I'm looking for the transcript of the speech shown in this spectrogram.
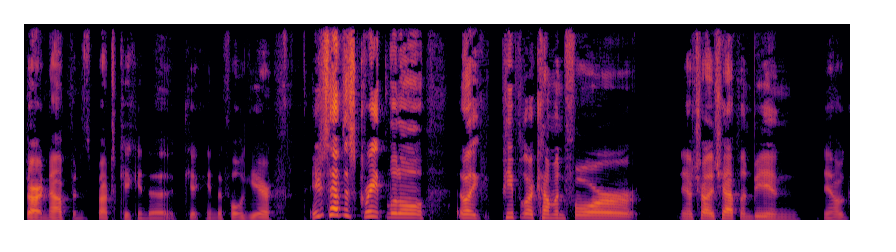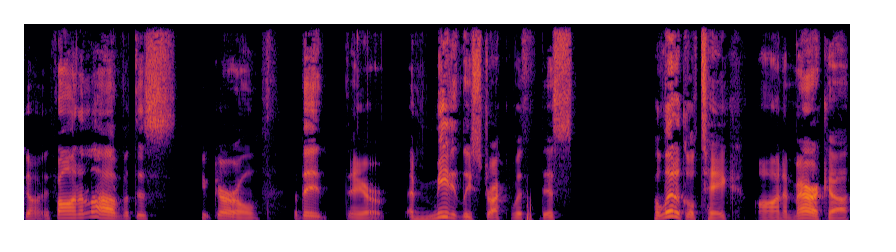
starting up and it's about to kick into kick into full gear and you just have this great little like people are coming for you know Charlie Chaplin being you know going falling in love with this cute girl, but they they are immediately struck with this political take on America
